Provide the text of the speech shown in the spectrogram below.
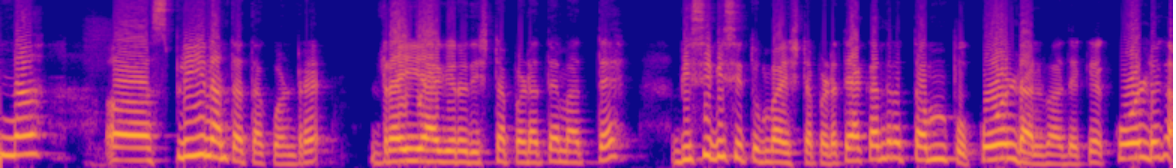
ಇನ್ನ ಸ್ಪ್ಲೀನ್ ಅಂತ ತಕೊಂಡ್ರೆ ಡ್ರೈ ಆಗಿರೋದು ಇಷ್ಟಪಡತ್ತೆ, ಮತ್ತೆ ಬಿಸಿ ಬಿಸಿ ತುಂಬಾ ಇಷ್ಟಪಡುತ್ತೆ. ಯಾಕಂದ್ರೆ ತಂಪು ಕೋಲ್ಡ್ ಅಲ್ವಾ ಅದಕ್ಕೆ? ಕೋಲ್ಡ್ಗೆ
